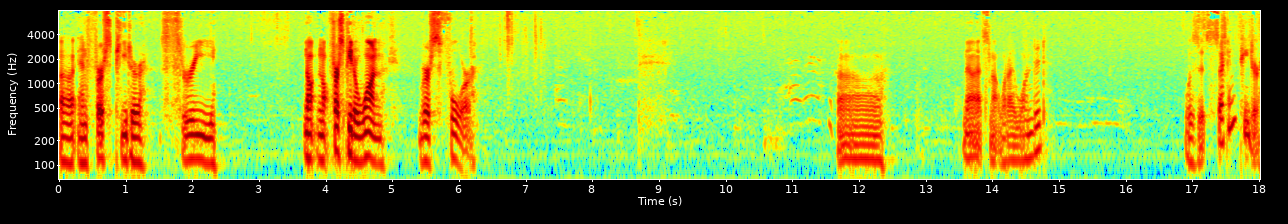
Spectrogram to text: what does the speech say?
Uh, and 1 Peter 3, no, no, 1 Peter 1, verse 4. Uh, no, that's not what I wanted. Was it Second Peter?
